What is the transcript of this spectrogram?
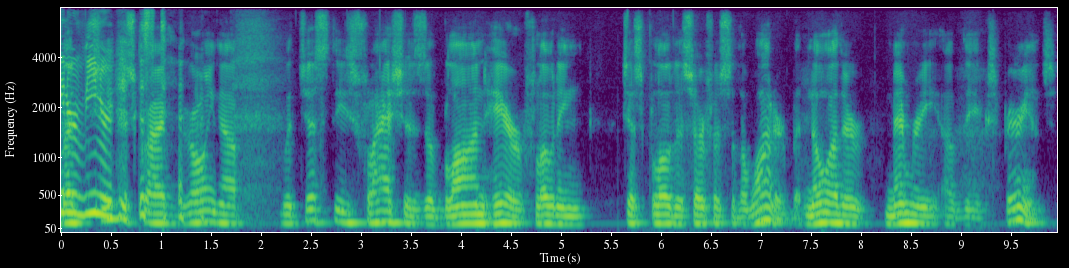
intervener. But she described growing up with just these flashes of blonde hair floating just below the surface of the water, but no other memory of the experience.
